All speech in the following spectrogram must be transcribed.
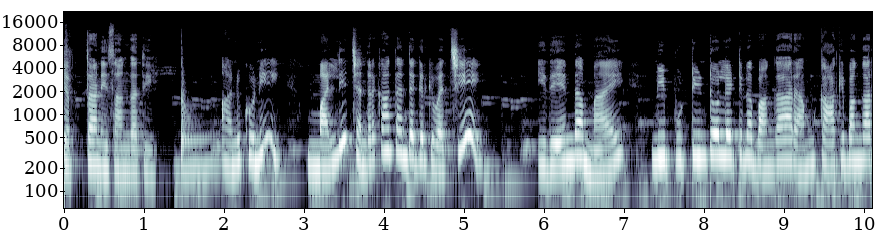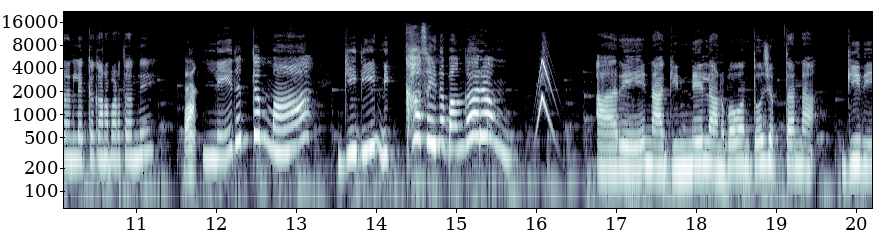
చెప్తా నీ సంగతి. అనుకుని మళ్ళీ చంద్రకాంతం దగ్గరికి వచ్చి ఇదేందమ్మాయ్ నీ పుట్టింటోళ్ళెట్టిన బంగారం కాకి బంగారం లెక్క కనపడుతుంది? లేదత్తమ్మా గిది నిక్కాసైన బంగారం. అరే నా గిన్నేళ్ళ అనుభవంతో చెప్తాన్నా గిది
